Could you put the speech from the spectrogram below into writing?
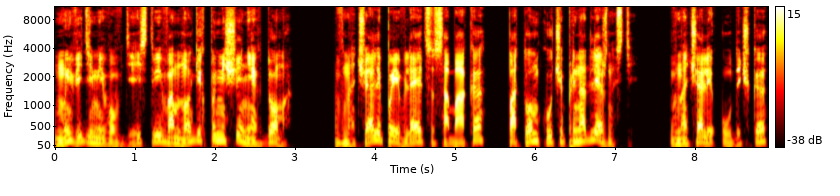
Мы видим его в действии во многих помещениях дома. Вначале появляется собака, потом куча принадлежностей. Вначале удочка,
